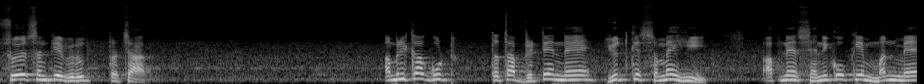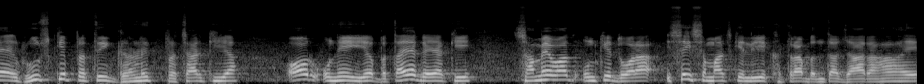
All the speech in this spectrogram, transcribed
सोवियत संघ के विरुद्ध प्रचार। अमेरिका गुट तथा ब्रिटेन ने युद्ध के समय ही अपने सैनिकों के मन में रूस के प्रति घृणित प्रचार किया और उन्हें यह बताया गया कि साम्यवाद उनके द्वारा ईसाई समाज के लिए खतरा बनता जा रहा है।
